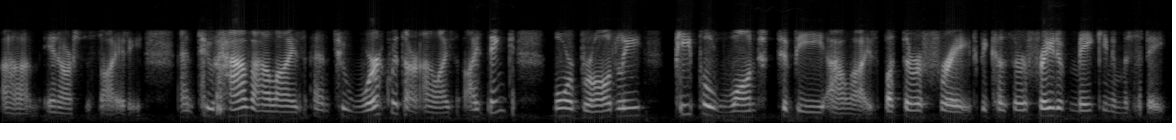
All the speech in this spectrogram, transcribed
um, in our society. And to have allies and to work with our allies i think more broadly people want to be allies, but they're afraid because they're afraid of making a mistake.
